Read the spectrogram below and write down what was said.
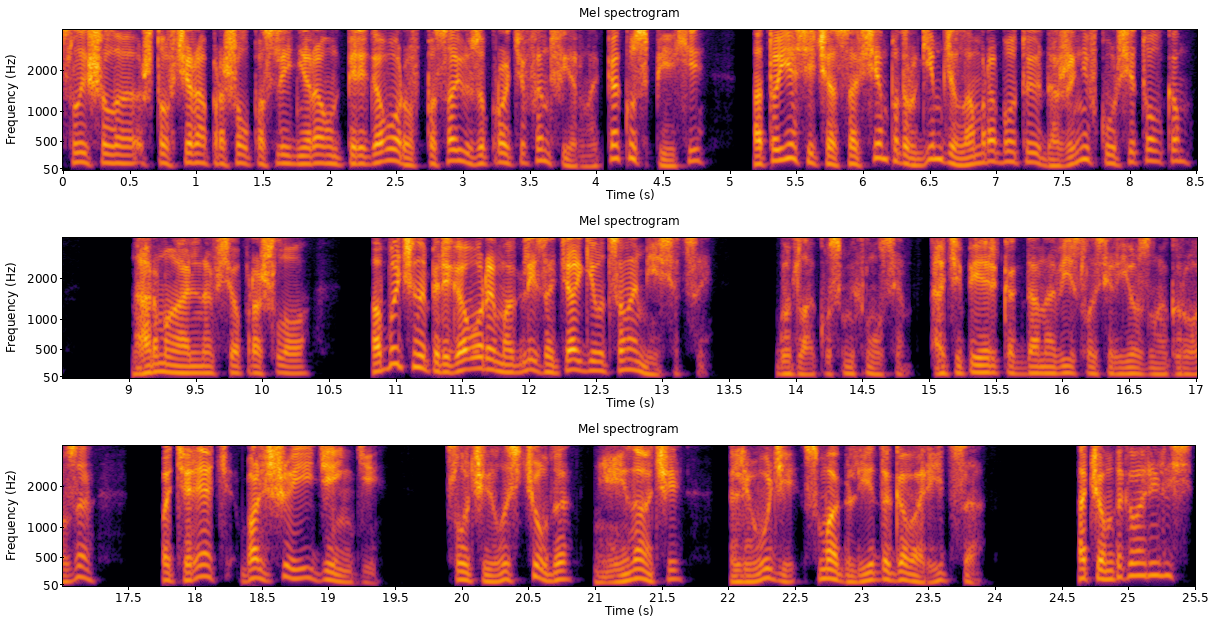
Слышала, что вчера прошел последний раунд переговоров по Союзу против Инферно. Как успехи? А то я сейчас совсем по другим делам работаю, даже не в курсе толком. Нормально все прошло. Обычно переговоры могли затягиваться на месяцы. Гудлак усмехнулся. А теперь, когда нависла серьезная угроза, потерять большие деньги. Случилось чудо, не иначе. Люди смогли договориться. — О чем договорились?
